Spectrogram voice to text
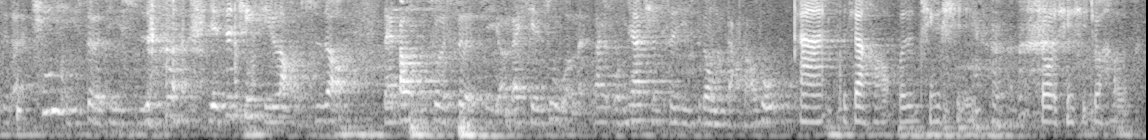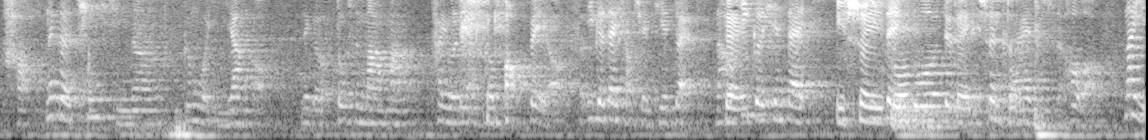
这个清洗设计师，也是清洗老师哦，来帮我们做设计哦，来协助我们。来，我们要请设计师跟我们打招呼。嗨，大家好，我是清洗，叫我清洗就好了。好，那个清洗呢，跟我一样哦，那个都是妈妈，她有两个宝贝哦，一个在小学阶段，然后一个现在一岁一岁多，对不对？对正可爱的时候哦。那也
